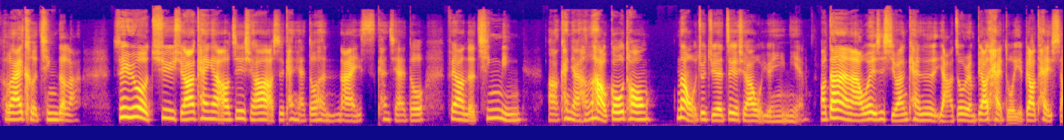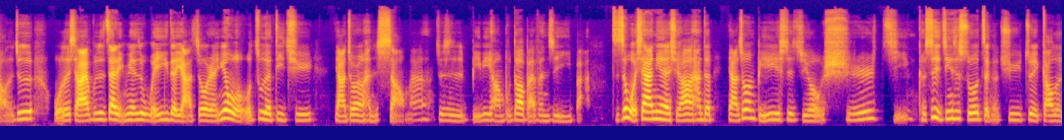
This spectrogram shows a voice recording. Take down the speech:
和蔼可亲的啦。所以如果去学校看一看，哦，这些学校老师看起来都很 nice，看起来都非常的亲民啊，看起来很好沟通。那我就觉得这个学校我愿意念哦。当然啦，我也是喜欢看这亚洲人，不要太多，也不要太少的。就是我的小孩不是在里面是唯一的亚洲人，因为我我住的地区亚洲人很少嘛，就是比例好像不到百分之一吧。只是我现在念的学校，它的亚洲人比例是只有十几，可是已经是所有整个区域最高的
